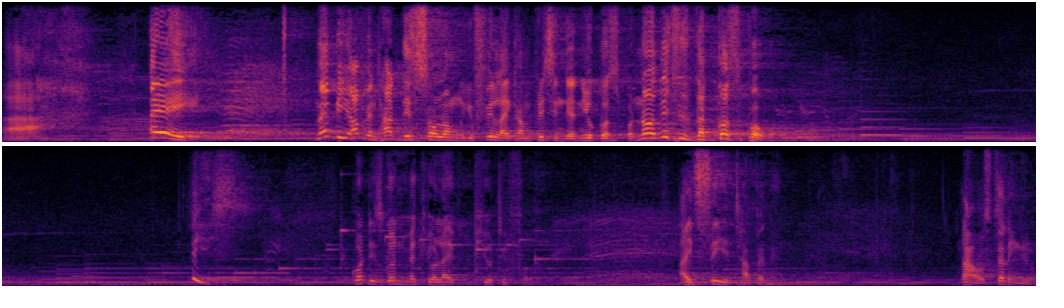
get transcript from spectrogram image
Ah, hey, maybe you haven't had this so long, you feel like I'm preaching a new gospel. No, this is the gospel. God is going to make your life beautiful. I see it happening. Now, I was telling you,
